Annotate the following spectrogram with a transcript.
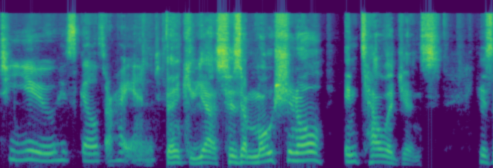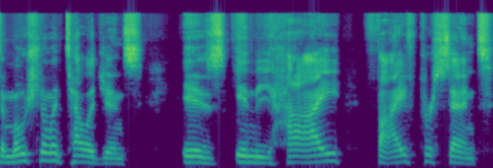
to you, his skills are heightened. Thank you. Yes, his emotional intelligence, his emotional intelligence is in the high 5%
